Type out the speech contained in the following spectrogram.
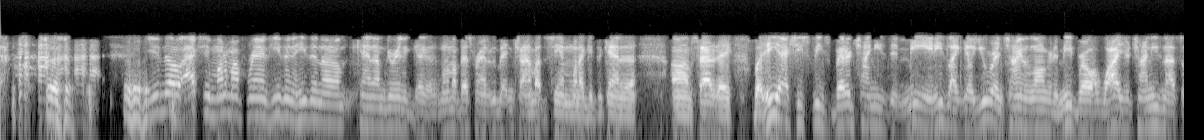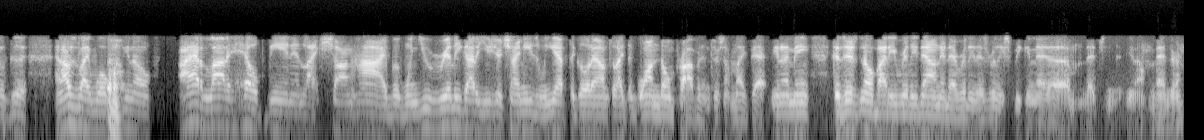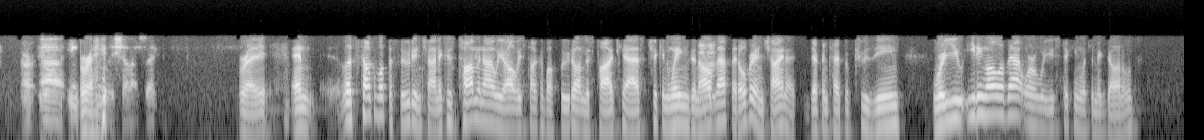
you know, actually, one of my friends, he's in he's in um Canada. I'm getting uh, one of my best friends. We met in China. I'm about to see him when I get to Canada um Saturday. But he actually speaks better Chinese than me, and he's like, "Yo, you were in China longer than me, bro. Why is your Chinese not so good?" And I was like, "Well, you know." I had a lot of help being in like Shanghai, but when you really got to use your Chinese, when you have to go down to like the Guangdong province or something like that, you know what I mean? Because there's nobody really down there that really that's really speaking that um that you know Mandarin or uh English, right. shall I say? Right. And let's talk about the food in China because Tom and I we always talk about food on this podcast, chicken wings and all mm-hmm. that. But over in China, different type of cuisine. Were you eating all of that, or were you sticking with the McDonald's?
